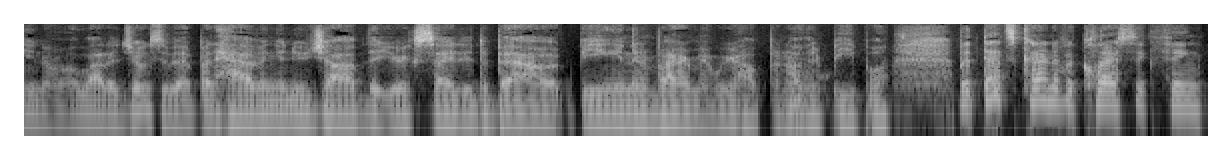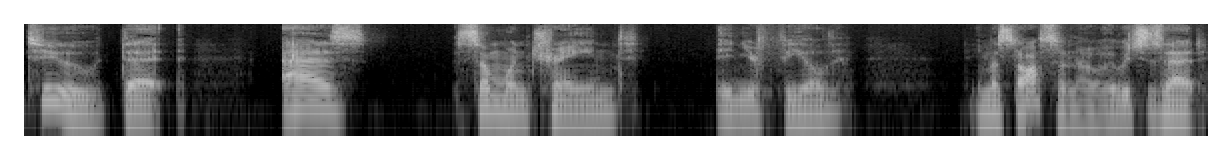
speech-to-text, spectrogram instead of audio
you know, a lot of jokes about, it, but having a new job that you're excited about, being in an environment where you're helping other people. But that's kind of a classic thing too, that as someone trained in your field, you must also know, which is that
